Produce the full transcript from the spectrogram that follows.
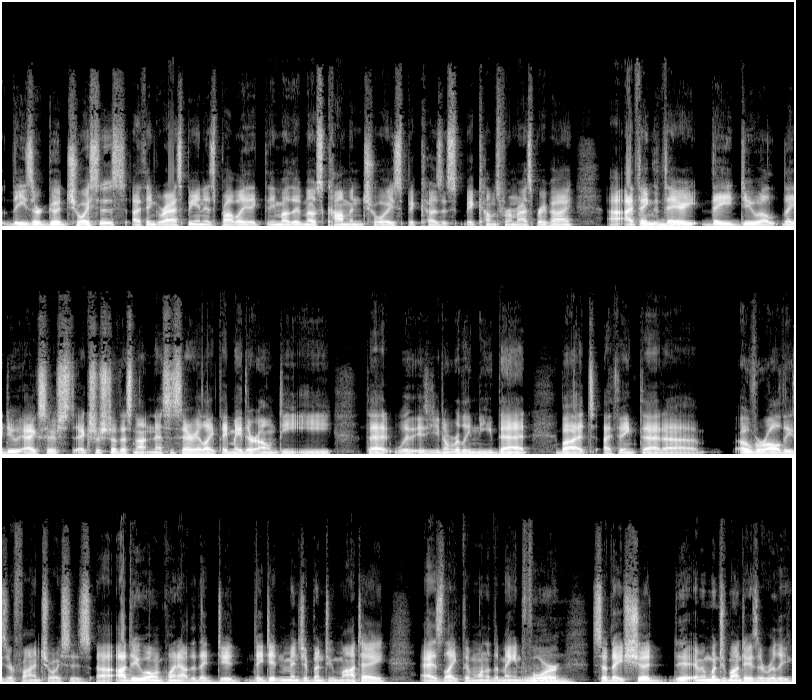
these are good choices. I think Raspbian is probably like the, mo- the most common choice because it's, it comes from Raspberry Pi. Uh, I think that they they do a, they do extra extra stuff that's not necessary. Like they made their own DE that you don't really need that. But I think that uh, overall these are fine choices. Uh, I do want to point out that they did they didn't mention Ubuntu Mate as like the one of the main four, Mm. so they should. I mean, Ubuntu Mate is a really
